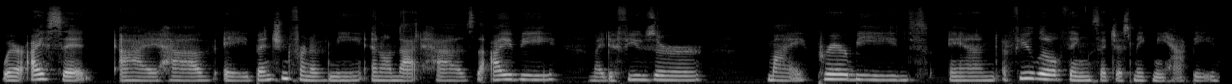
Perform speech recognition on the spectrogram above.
Where I sit, I have a bench in front of me, and on that has the ivy, my diffuser, my prayer beads, and a few little things that just make me happy,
